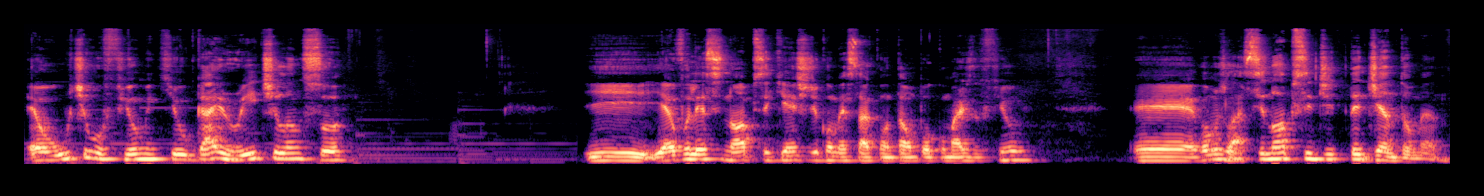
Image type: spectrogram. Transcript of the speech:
é o último filme que o Guy Ritchie lançou. E, e aí eu vou ler a sinopse aqui antes de começar a contar um pouco mais do filme. É, vamos lá. Sinopse de The Gentleman.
